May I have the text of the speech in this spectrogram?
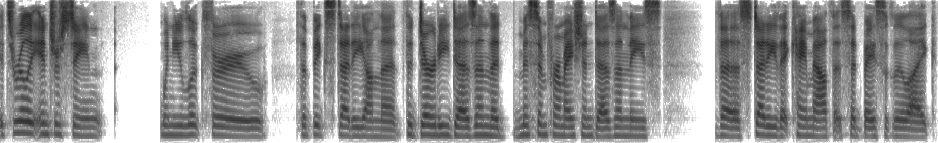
it's really interesting when you look through the big study on the the dirty dozen, the misinformation dozen, these the study that came out that said basically like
